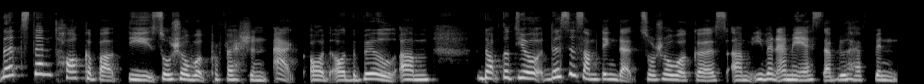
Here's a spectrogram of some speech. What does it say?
let's then talk about the Social Work Profession Act or or the bill. Um, Dr. Teoh, this is something that social workers, um, even MASW, have been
